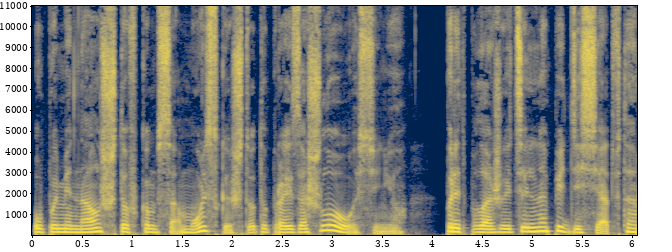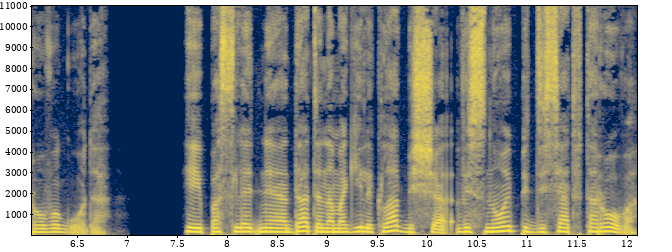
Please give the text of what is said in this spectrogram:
упоминал, что в Комсомольской что-то произошло осенью, предположительно 52-го года. И последняя дата на могиле кладбища весной 52-го,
